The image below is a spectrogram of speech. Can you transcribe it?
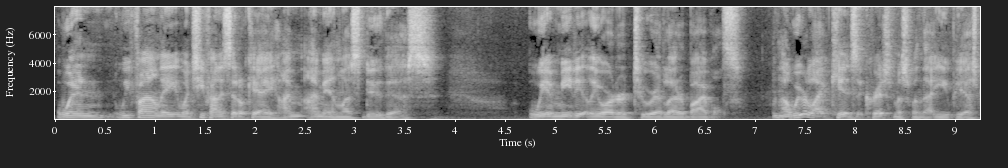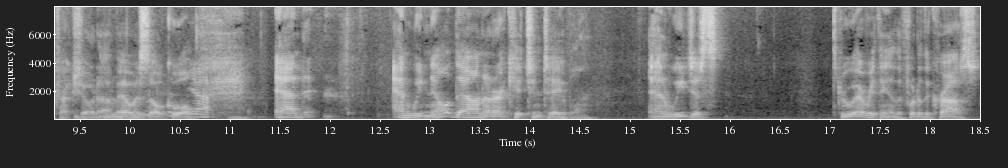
When we finally when she finally said okay I'm I'm in let's do this we immediately ordered two red letter Bibles. And we were like kids at Christmas when that UPS truck showed up. It was so mm-hmm. cool. Yeah. and and we knelt down at our kitchen table and we just threw everything at the foot of the cross.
